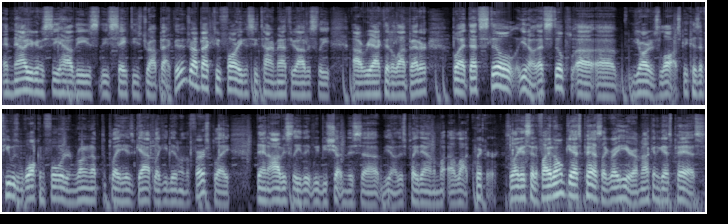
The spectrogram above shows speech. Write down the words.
and now you're going to see how these these safeties drop back. They didn't drop back too far. You can see Tyrann Mathieu obviously uh, reacted a lot better, but that's still you know that's still uh, uh, yardage lost because if he was walking forward and running up to play his gap like he did on the first play, then obviously that we'd be shutting this uh, you know this play down a, a lot quicker. So like I said, if I don't guess pass like right here, I'm not going to guess pass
